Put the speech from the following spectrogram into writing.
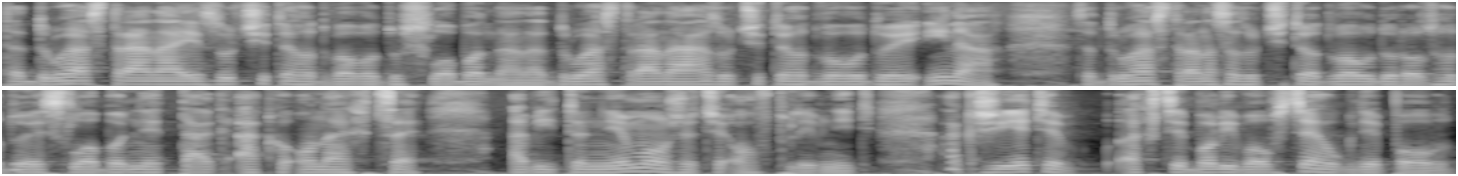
Tá druhá strana je z určitého dôvodu slobodná, tá druhá strana z určitého dôvodu je iná. Tá druhá strana sa z určitého dôvodu rozhoduje slobodne tak, ako ona chce. A vy to nemôžete ovplyvniť. Ak žijete ak ste boli vo vzťahu, kde po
